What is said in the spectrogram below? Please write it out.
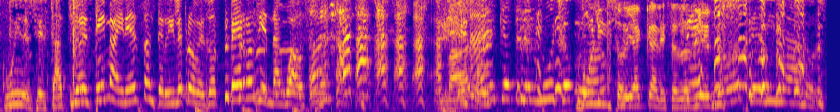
cuídese, está a No tiempo. es que imagínese tan terrible, profesor. Perros y enaguados. Hay que tener mucho cuidado. Bullying zodiacal estás haciendo. Los geminianos,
